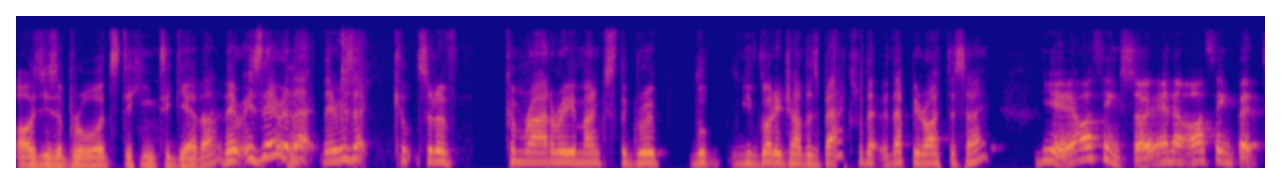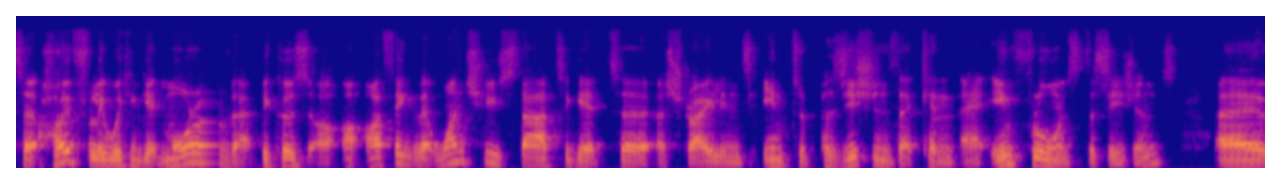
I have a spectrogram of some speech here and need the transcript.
Aussies abroad sticking together. There is there that there is that sort of camaraderie amongst the group? Look, you've got each other's backs. Would that, would that be right to say? Yeah, I think so, and I think that uh, hopefully we can get more of that because I, I think that once you start to get uh, Australians into positions that can uh, influence decisions, uh,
